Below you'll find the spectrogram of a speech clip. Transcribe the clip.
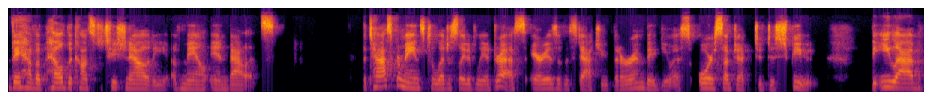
They have upheld the constitutionality of mail in ballots. The task remains to legislatively address areas of the statute that are ambiguous or subject to dispute. The ELAB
